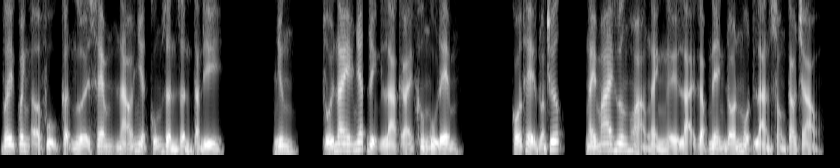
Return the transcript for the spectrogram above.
Vây quanh ở phụ cận người xem náo nhiệt cũng dần dần tàn đi. Nhưng, tối nay nhất định là cái không ngủ đêm. Có thể đoán trước, ngày mai hương hỏa ngành nghề lại gặp nên đón một làn sóng cao trào.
